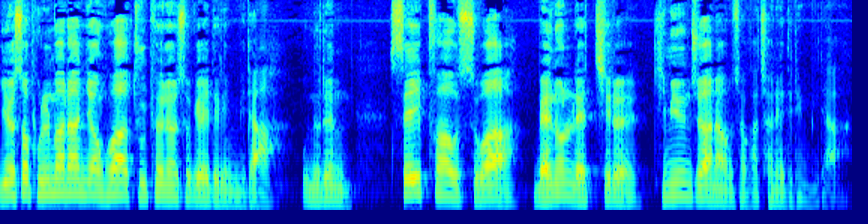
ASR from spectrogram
이어서 볼만한 영화 두 편을 소개해드립니다. 오늘은 세이프하우스와 맨온 렛치를 김윤주 아나운서가 전해드립니다.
